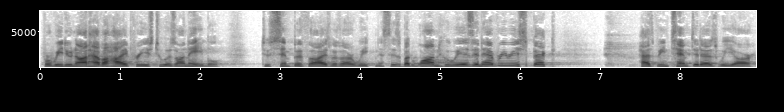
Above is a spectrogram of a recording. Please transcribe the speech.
For we do not have a high priest who is unable to sympathize with our weaknesses, but one who is in every respect has been tempted as we are,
